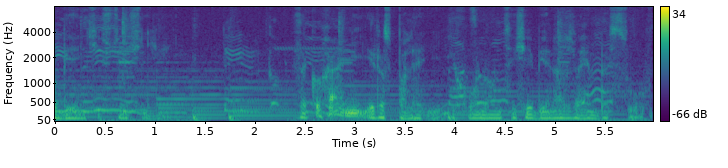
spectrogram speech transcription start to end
objęci, szczęśliwi. Zakochani i rozpaleni, i chłonący siebie nawzajem bez słów,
